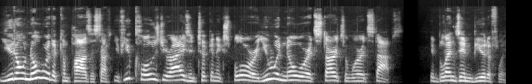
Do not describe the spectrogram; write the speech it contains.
you don't know where the composite stops. If you closed your eyes and took an Explorer, you would know where it starts and where it stops. It blends in beautifully.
